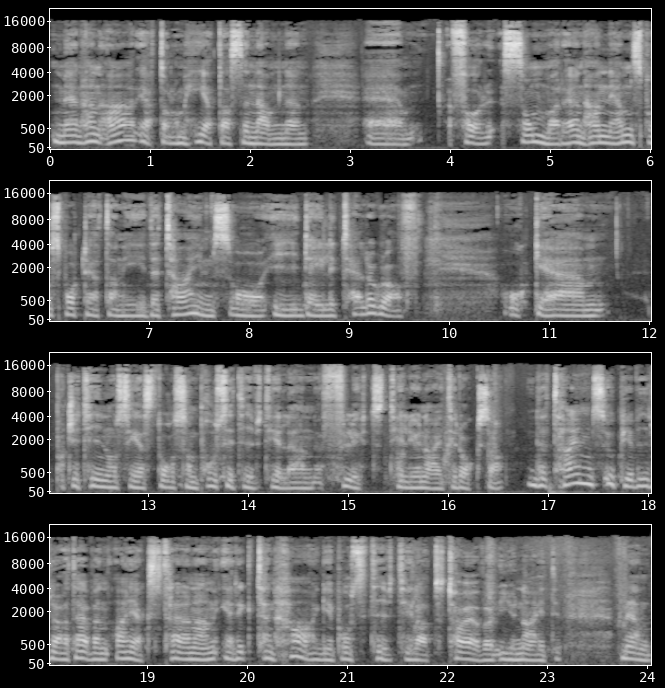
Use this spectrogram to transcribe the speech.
men han är ett av de hetaste namnen eh, för sommaren. Han nämns på Sportettan i The Times och i Daily Telegraph. Och eh, Pochettino ses då som positiv till en flytt till United också. The Times uppger vidare att även Ajax-tränaren Erik Ten Hag är positiv till att ta över United. Men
